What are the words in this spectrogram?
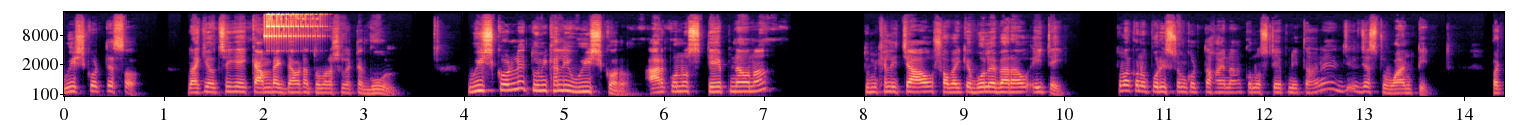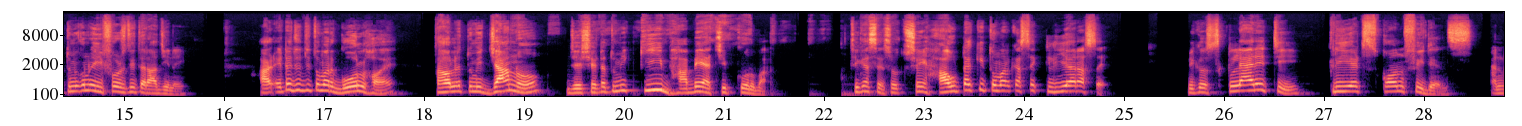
উইশ করতেছো? নাকি হচ্ছে কি এই কামব্যাক দেওয়াটা তোমার আসলে একটা গোল উইশ করলে তুমি খালি উইশ করো, আর কোনো স্টেপ নাও না। তুমি খালি চাও, সবাইকে বলে বেড়াও, এইটাই। তোমার কোনো পরিশ্রম করতে হয় না, কোনো স্টেপ নিতে হয় না জাস্ট ওয়ান্ট ইট বাট তুমি কোনো ইফোর্স দিতে রাজি নাই। আর এটা যদি তোমার গোল হয়, তাহলে তুমি জানো যে সেটা তুমি কীভাবে অ্যাচিভ করবা। ঠিক আছে? সো সেই হাউটা কি তোমার কাছে ক্লিয়ার আছে? Because clarity creates confidence and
